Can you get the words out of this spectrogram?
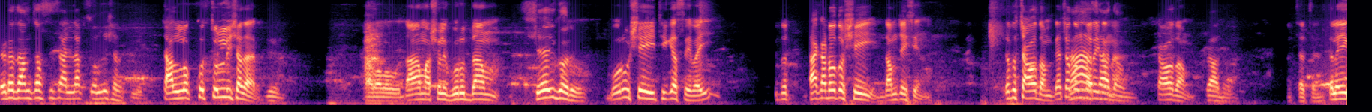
এটা দাম চাচ্ছি চার লাখ চল্লিশ হাজার চার লক্ষ চল্লিশ হাজার? বাবা দাম আসলে গরুর দাম। সেই গরু। গরু সেই ঠিক আছে ভাই। কিন্তু টাকাটাও তো সেই দাম চাইছেন। এটা তো চাওয়া দাম বেচা দাম হ্যাঁ, তার চাওয়া দাম। চাওয়া দাম। আচ্ছা আচ্ছা। তাহলে এই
